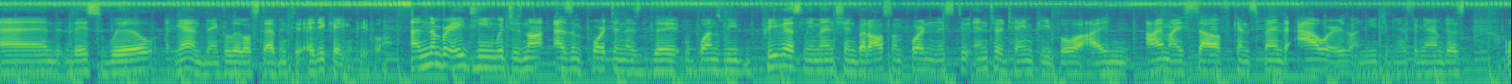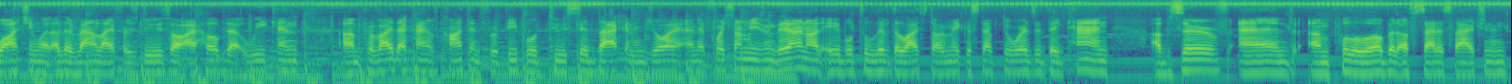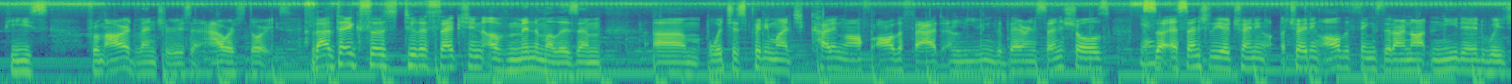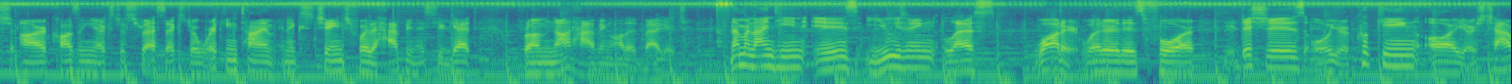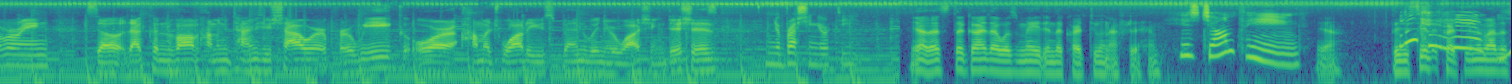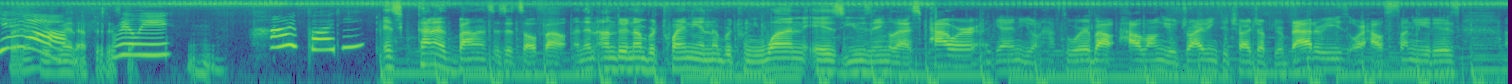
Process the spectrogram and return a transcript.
and this will again make a little step into educating people. And number 18, which is not as important as the ones we previously mentioned, but also important is to entertain people. I, I myself can spend hours on YouTube and Instagram just watching what other van lifers do. So I hope that we can um, provide that kind of content for people to sit back and enjoy. And if for some reason they are not able to live the lifestyle or make a step towards it, they can observe and um, pull a little bit of satisfaction and peace from our adventures and our stories. That takes us to the section of minimalism, um, which is pretty much cutting off all the fat and leaving the bare essentials. Yeah. So essentially you're trading, trading all the things that are not needed, which are causing you extra stress, extra working time in exchange for the happiness you get from not having all that baggage. Number 19 is using less water, whether it is for your dishes or your cooking or your showering. So that could involve how many times you shower per week or how much water you spend when you're washing dishes. When you're brushing your teeth. Yeah, that's the guy that was made in the cartoon after him. He's jumping. Yeah. Did you see the cartoon about this yeah. spider? He's made after this Really? Mm-hmm. It kind of balances itself out. And then under number 20 and number 21 is using less power. Again, you don't have to worry about how long you're driving to charge up your batteries or how sunny it is.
